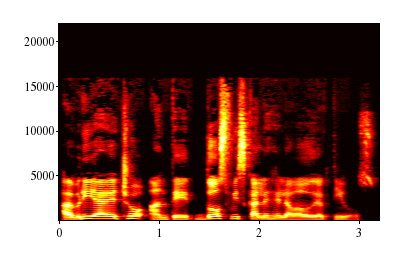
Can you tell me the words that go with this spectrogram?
habría hecho ante dos fiscales de lavado de activos.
